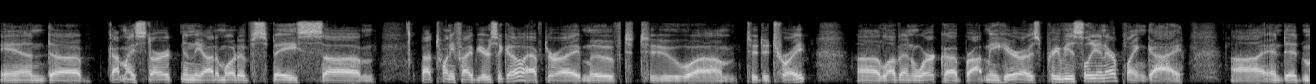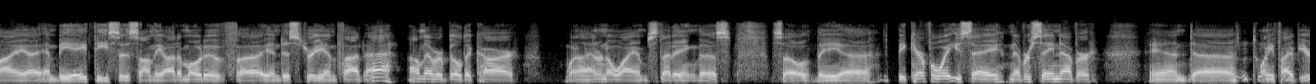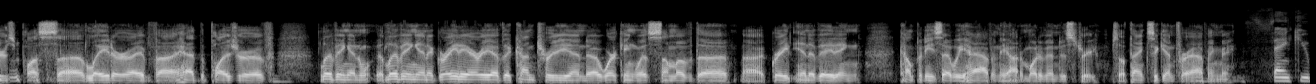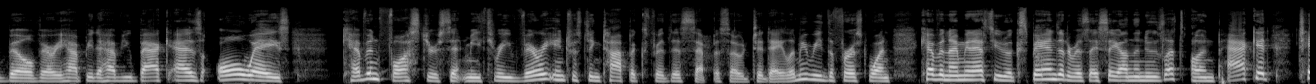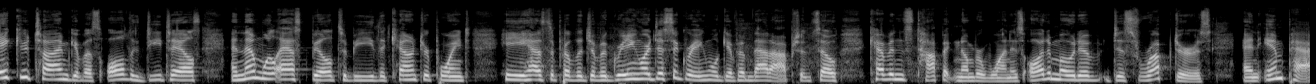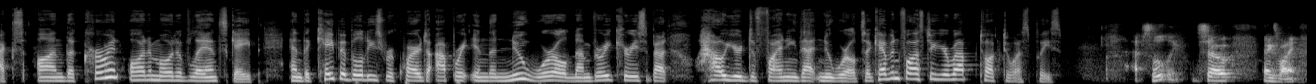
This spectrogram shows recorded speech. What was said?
and uh, got my start in the automotive space um, about 25 years ago after I moved to um, to Detroit. Uh, love and work uh, brought me here. I was previously an airplane guy uh, and did my uh, MBA thesis on the automotive uh, industry and thought, ah, I'll never build a car well, I don't know why I'm studying this. So the uh, be careful what you say. Never say never. And uh, 25 years plus uh, later, I've uh, had the pleasure of living in living in a great area of the country and uh, working with some of the uh, great innovating companies that we have in the automotive industry. So thanks again for having me. Thank you, Bill. Very happy to have you back as always. Kevin Foster sent me three very interesting topics for this episode today. Let me read the first one. Kevin, I'm going to ask you to expand it, or as I say on the news, let's unpack it. Take your time, give us all the details, and then we'll ask Bill to be the counterpoint. He has the privilege of agreeing or disagreeing. We'll give him that option. So, Kevin's topic number one is automotive disruptors and impacts on the current automotive landscape and the capabilities required to operate in the new world. And I'm very curious about how you're defining that new world. So, Kevin Foster, you're up. Talk to us, please. Absolutely. So, thanks, Bonnie.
